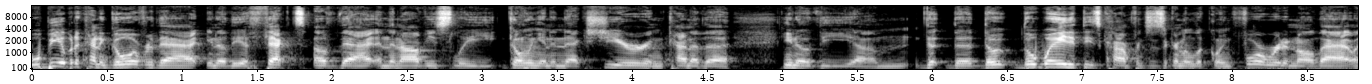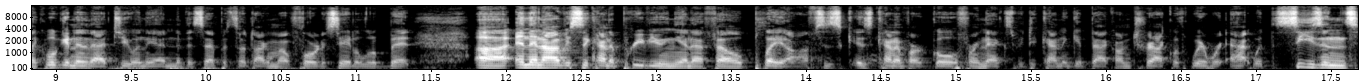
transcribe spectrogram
we'll be able to kind of go over that, you know, the effects of that, and then obviously going into next year and kind of the you know the um, the, the, the the way that these conferences are going to look going forward and all that. Like we'll get into that too in the end of this episode, talking about Florida State a little bit, uh, and then obviously kind of previewing the NFL playoffs is, is kind of our goal for next week to kind of get back on track with where we're at with the seasons.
